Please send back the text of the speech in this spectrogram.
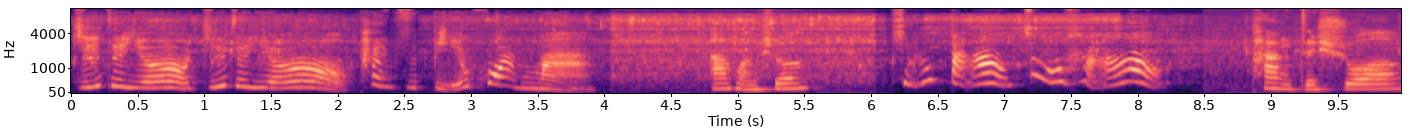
直着游，直着游，胖子别晃嘛。”阿黄说：“小宝坐好。”胖子说：“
